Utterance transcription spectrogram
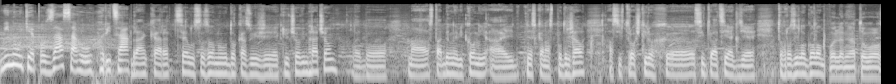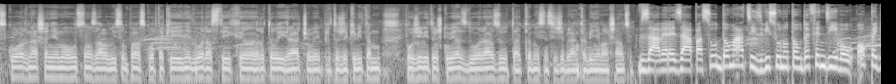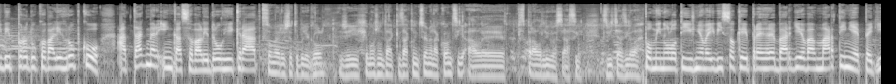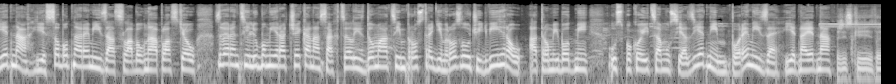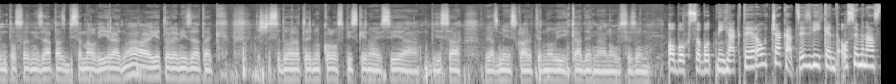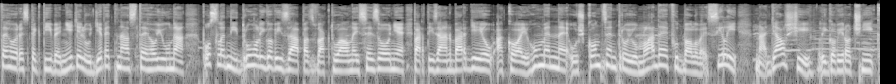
minúte po zásahu Hrica. Bránkár celú sezónu dokazuje, že je kľúčovým hráčom, lebo má stabilné výkony a aj dneska nás podržal. Asi v troch, štyroch e, situáciách, kde to hrozilo golom. Podľa mňa to bolo skôr naša nemohúcnosť, alebo by som povedal skôr taký nedôraz tých e, hrotových hráčov, pretože keby tam požili trošku viac dôrazu, tak myslím si, že Brankar by nemal šancu. V závere zápasu domáci s vysunutou defenzívou opäť vyprodukovali hrubku a takmer inkasovali druhý krát. Som veril, že to bude gol, že ich možno tak zaklincujeme na konci, ale spravodlivosť asi zvíťazila. Po minulotýžňovej vysokej prehre Bardiova v Martine 5-1 je sobotná remíza slabou náplasťou. Zverenci Ľubomíra Čekana sa chceli s domácim prostredím rozlúčiť výhrou a tromi bodmi. Uspokojiť sa musia s jedným po remíze 1-1. Vždycky ten posledný zápas by sa mal vyhrať, no a je to remíza, tak ešte sa dohrá to jedno kolo v Spiske Vsi a bude sa viac menej skladať ten nový káder na novú sezónu. Oboch sobotných aktérov čaká cez víkend 18. respektíve nedeľu 19. júna posledný druholigový zápas v aktuálnej sezóne. Partizán Bardejov ako aj Humenné už koncentrujú mladé futbalové sily na ďalší ligový ročník.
